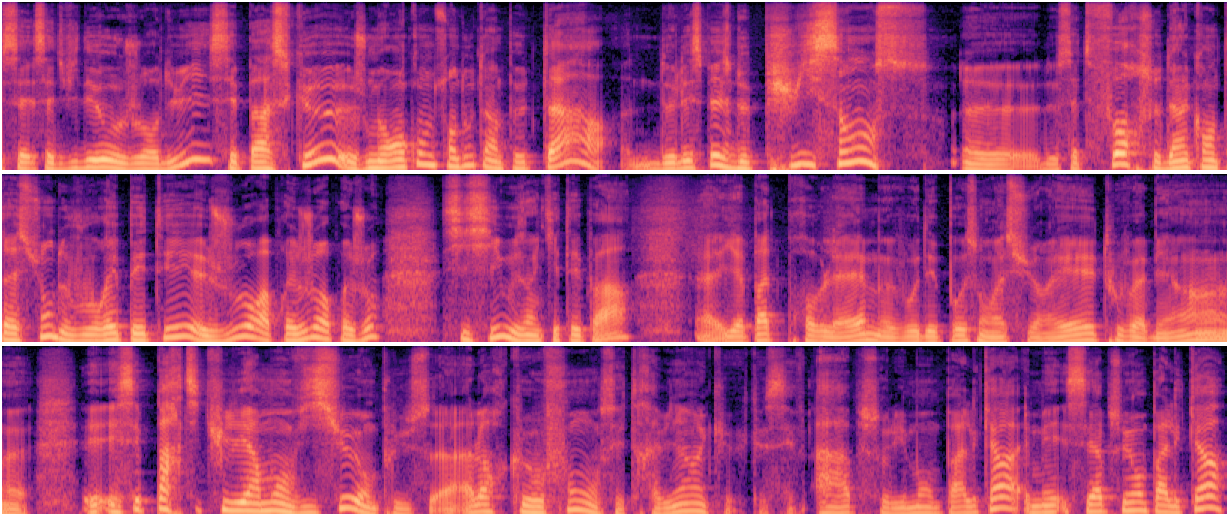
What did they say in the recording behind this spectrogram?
cette vidéo aujourd'hui, c'est parce que je me rends compte sans doute un peu tard de l'espèce de puissance euh, de cette force d'incantation de vous répéter jour après jour après jour, si, si, vous inquiétez pas, il euh, n'y a pas de problème, vos dépôts sont assurés, tout va bien. Euh, et, c'est particulièrement vicieux en plus, alors qu'au fond, on sait très bien que, que c'est absolument pas le cas, mais c'est absolument pas le cas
